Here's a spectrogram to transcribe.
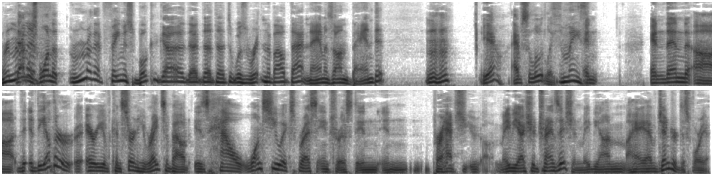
Remember That was one of- remember that famous book uh, that, that, that was written about that and Amazon banned it? Yeah, absolutely. It's amazing. And and then uh, the, the other area of concern he writes about is how once you express interest in in perhaps you maybe I should transition, maybe I'm I have gender dysphoria.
